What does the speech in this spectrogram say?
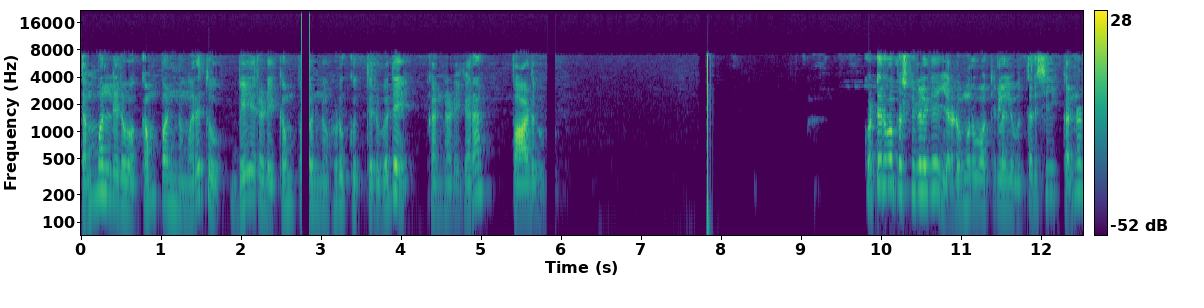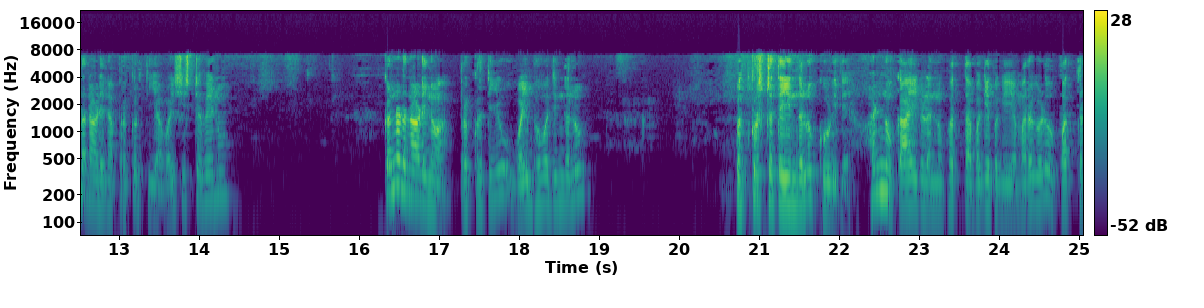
ತಮ್ಮಲ್ಲಿರುವ ಕಂಪನ್ನು ಮರೆತು ಬೇರೆಡೆ ಕಂಪನ್ನು ಹುಡುಕುತ್ತಿರುವುದೇ ಕನ್ನಡಿಗರ ಪಾಡು. ಕೊಟ್ಟಿರುವ ಪ್ರಶ್ನೆಗಳಿಗೆ ಎರಡು ಮೂರು ವಾಕ್ಯಗಳಲ್ಲಿ ಉತ್ತರಿಸಿ ಕನ್ನಡ ನಾಡಿನ ಪ್ರಕೃತಿಯ ವೈಶಿಷ್ಟ್ಯವೇನು? ಕನ್ನಡ ನಾಡಿನ ಪ್ರಕೃತಿಯು ವೈಭವದಿಂದಲೂ ಉತ್ಕೃಷ್ಟತೆಯಿಂದಲೂ ಕೂಡಿದೆ. ಹಣ್ಣು ಕಾಯಿಗಳನ್ನು ಹೊತ್ತ ಬಗೆ ಬಗೆಯ ಮರಗಳು, ಪತ್ರ,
